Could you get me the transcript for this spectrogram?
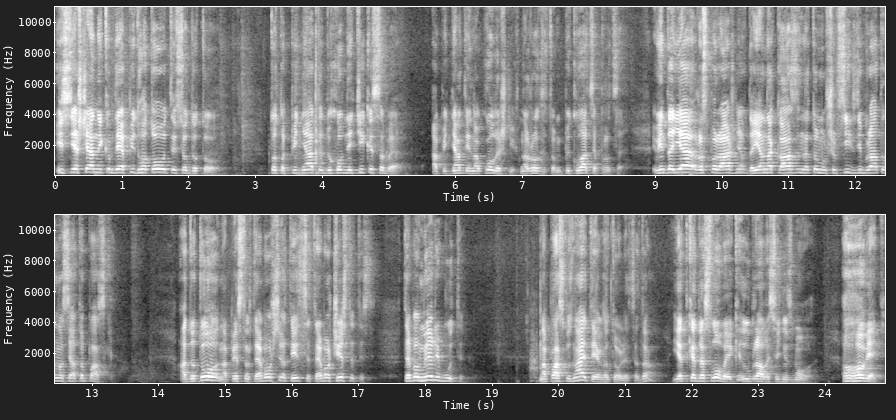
І священникам дає підготовити все до того. Тобто підняти духовно не тільки себе, а підняти і навколишніх на розвиток, піклуватися про це. Він дає розпорядження, дає накази на тому, щоб всіх зібрати на свято Пасхи. А до того написано, треба освятитися, треба очиститись, треба в мирі бути. На Пасху знаєте, як готовляться, да? Є таке два слова, яке убрали сьогодні з мови. Гоговеть.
